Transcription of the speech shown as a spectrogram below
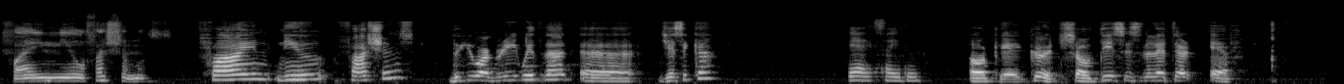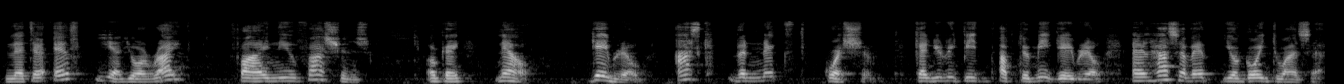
find new fashions. find new fashions. Do you agree with that, uh, Jessica? Yes, I do. Okay, good. So this is letter F. Letter F, yeah, you're right. Find new fashions. Okay, now, Gabriel, ask the next question. Can you repeat after me, Gabriel? And Hasavet, you're going to answer.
